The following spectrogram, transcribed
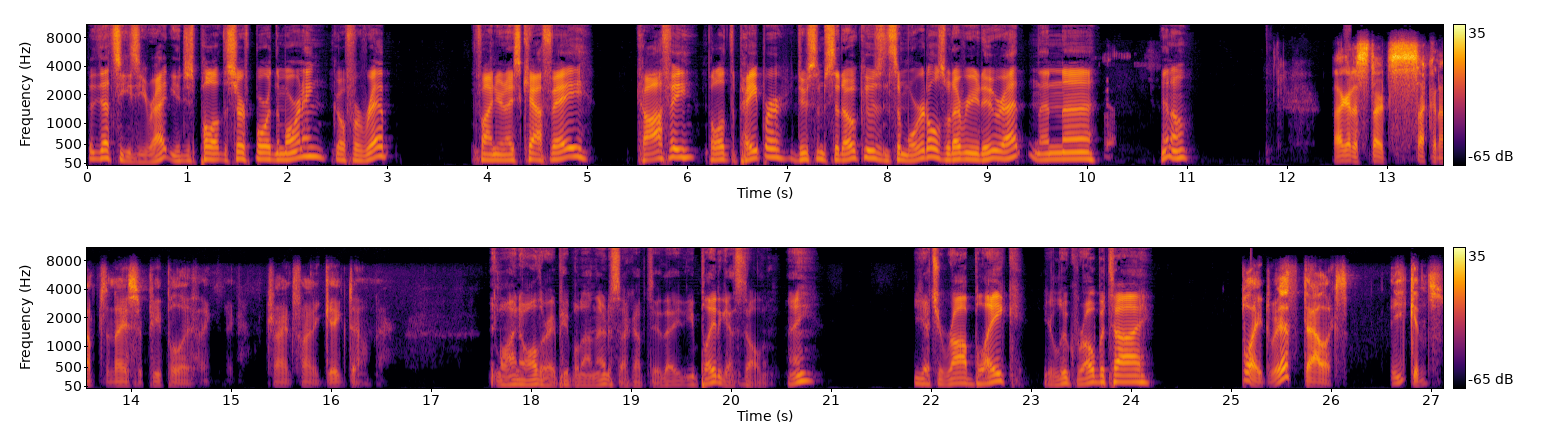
But that's easy, right? You just pull out the surfboard in the morning, go for a rip, find your nice cafe, coffee, pull out the paper, do some Sudokus and some Wordles, whatever you do, right? And then, uh, you know, I got to start sucking up to nicer people. I think. Try and find a gig down there. Well, I know all the right people down there to suck up to. They, you played against all of them, eh? You got your Rob Blake, your Luc Robitaille. Played with Alex Eakins.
